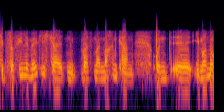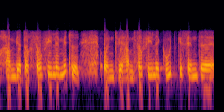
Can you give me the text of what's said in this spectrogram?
Es gibt so viele Möglichkeiten, was man machen kann. Und äh, immer noch haben wir doch so viele Mittel und wir haben so viele gutgesinnte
